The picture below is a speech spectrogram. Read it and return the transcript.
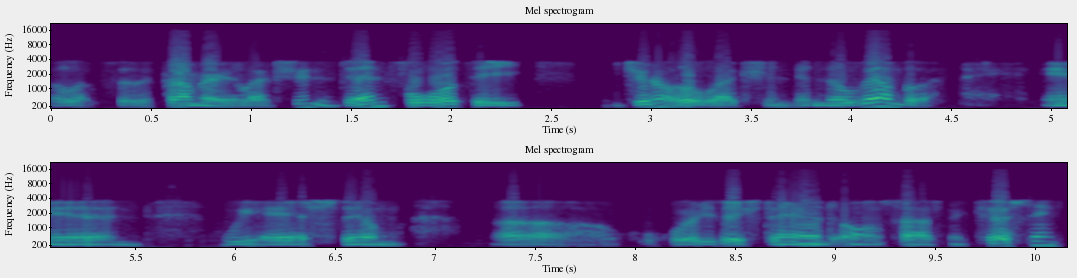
for the primary election, and then for the general election in November, and we ask them uh, where do they stand on seismic testing,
